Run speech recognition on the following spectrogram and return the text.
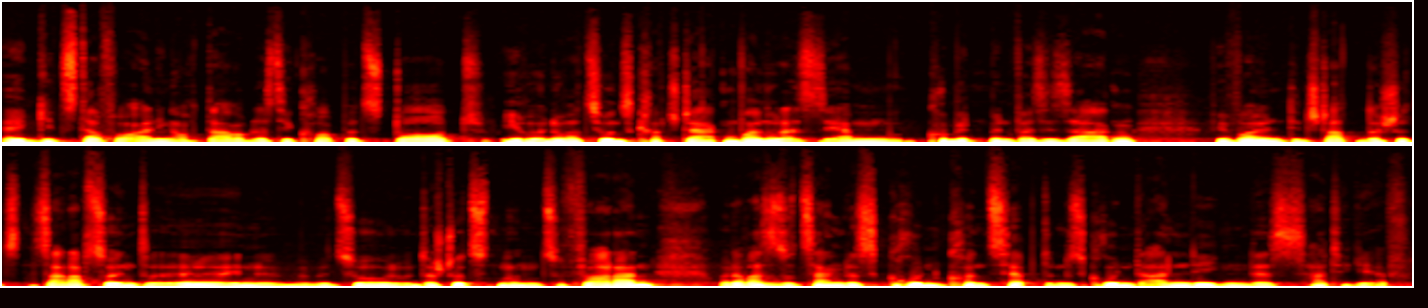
Äh, Geht es da vor allen Dingen auch darum, dass die Corporates dort ihre Innovationskraft stärken wollen oder ist es eher ein Commitment, weil sie sagen, wir wollen den Staat unterstützen, Startups zu, äh, in, zu, unterstützen und zu fördern? Oder was ist sozusagen das Grundkonzept und das Grundanliegen des HTGF?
